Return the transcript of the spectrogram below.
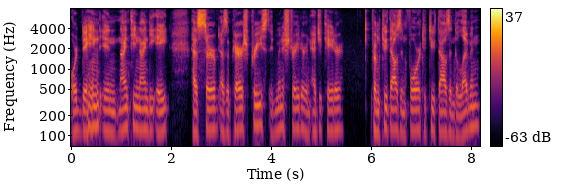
ordained in 1998, has served as a parish priest, administrator, and educator from 2004 to 2011,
